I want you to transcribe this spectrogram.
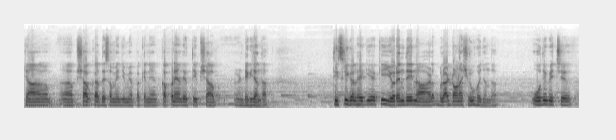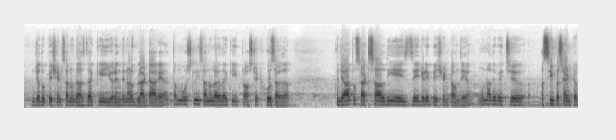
ਜਾਂ ਅਹ, ਪਿਸ਼ਾਬ ਕਰਦੇ ਸਮੇਂ ਜਿਵੇਂ ਆਪਾਂ ਕਹਿੰਦੇ ਆ ਕੱਪੜਿਆਂ ਦੇ ਉੱਤੇ ਪਿਸ਼ਾਬ ਡਿੱਗ ਜਾਂਦਾ। ਤੀਸਰੀ ਗੱਲ ਹੈਗੀ ਹੈ ਕਿ ਯੂਰਿਨ ਦੇ ਨਾਲ ਬਲੱਡ ਆਉਣਾ ਸ਼ੁਰੂ ਹੋ ਜਾਂਦਾ। ਉਹਦੇ ਵਿੱਚ ਜਦੋਂ ਪੇਸ਼ੈਂਟ ਸਾਨੂੰ ਦੱਸਦਾ ਕਿ ਯੂਰਿਨ ਦੇ ਨਾਲ ਬਲੱਡ ਆ ਰਿਹਾ ਤਾਂ ਮੋਸਟਲੀ ਸਾਨੂੰ ਲੱਗਦਾ ਕਿ ਪ੍ਰੋਸਟੇਟ ਹੋ ਸਕਦਾ। 50 ਤੋਂ 60 ਸਾਲ ਦੀ ਏਜ ਦੇ ਜਿਹੜੇ ਪੇਸ਼ੈਂਟ ਆਉਂਦੇ ਆ ਉਹਨਾਂ ਦੇ ਵਿੱਚ 80%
